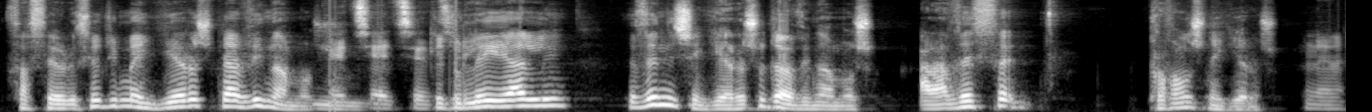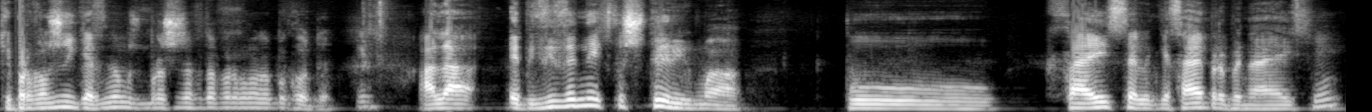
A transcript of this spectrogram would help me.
θα θεωρηθεί ότι είμαι γέρος και αδύναμος. Έτσι, έτσι, Και έτσι. του λέει η άλλη, δεν είσαι γέρος ούτε αδύναμος. Αλλά δεν θε... Προφανώς είναι γέρος. Ναι. Και προφανώς είναι και αδύναμο μπροστά σε αυτά τα πράγματα που έρχονται. Ε. Αλλά επειδή δεν έχει το στήριγμα που θα ήθελε και θα έπρεπε να έχει,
